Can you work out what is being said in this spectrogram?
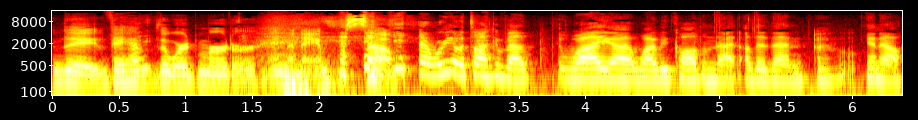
they they have the word murder in the name. So yeah, we're gonna talk about why uh, why we call them that, other than Oh. you know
